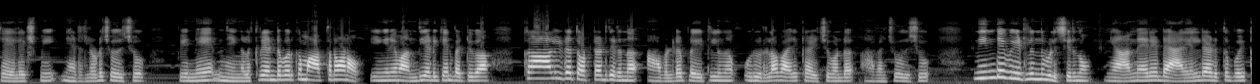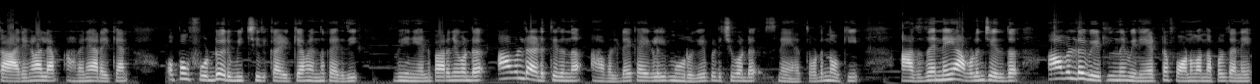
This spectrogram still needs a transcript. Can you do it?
ജയലക്ഷ്മി ഞെട്ടലോട് ചോദിച്ചു. പിന്നെ നിങ്ങൾക്ക് രണ്ടുപേർക്ക് മാത്രമാണോ ഇങ്ങനെ മന്തി അടിക്കാൻ പറ്റുക? കാളിയുടെ തൊട്ടടുത്തിരുന്ന് അവളുടെ പ്ലേറ്റിൽ നിന്ന് ഒരു ഉരുള വാരി കഴിച്ചുകൊണ്ട് അവൻ ചോദിച്ചു. നിന്റെ വീട്ടിൽ നിന്ന് വിളിച്ചിരുന്നു. ഞാൻ നേരെ ഡാനിയലിന്റെ അടുത്ത് പോയി കാര്യങ്ങളെല്ലാം അവനെ അറിയിക്കാൻ. ഒപ്പം ഫുഡ് ഒരുമിച്ച് കഴിക്കാമെന്ന് കരുതി. വിനിയൻ പറഞ്ഞുകൊണ്ട് അവളുടെ അടുത്തിരുന്ന് അവളുടെ കൈകളിൽ മുറുകെ പിടിച്ചുകൊണ്ട് സ്നേഹത്തോടെ നോക്കി. അത് തന്നെ അവളും ചെയ്തത്. അവളുടെ വീട്ടിൽ നിന്ന് വിനയേട്ടന് ഫോൺ വന്നപ്പോൾ തന്നെ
